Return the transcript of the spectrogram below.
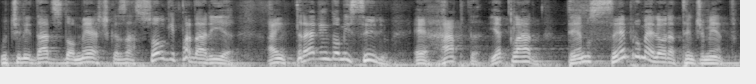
utilidades domésticas, açougue e padaria. A entrega em domicílio é rápida e, é claro, temos sempre o melhor atendimento.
